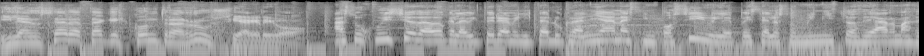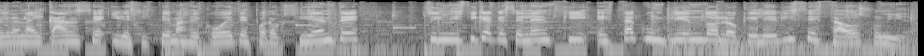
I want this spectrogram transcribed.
y lanzar ataques contra Rusia, agregó. A su juicio, dado que la victoria militar ucraniana es imposible pese a los suministros de armas de gran alcance y de sistemas de cohetes por Occidente, significa que Zelensky está cumpliendo lo que le dice Estados Unidos.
